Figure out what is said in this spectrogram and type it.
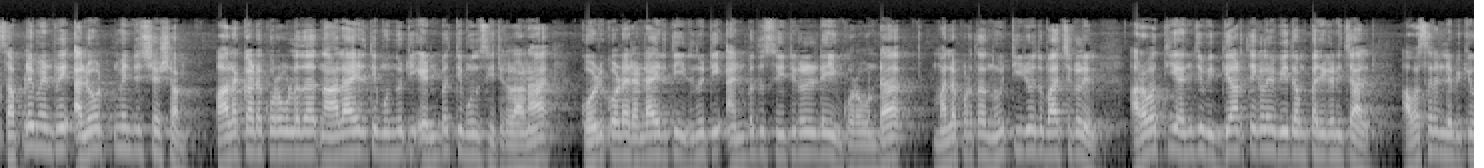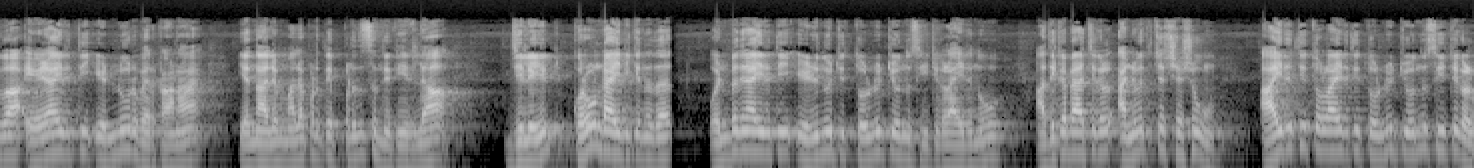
സപ്ലിമെന്ററി അലോട്ട്മെന്റിന് ശേഷം പാലക്കാട് കുറവുള്ളത് നാലായിരത്തി മുന്നൂറ്റി എൺപത്തി മൂന്ന് സീറ്റുകളാണ്. കോഴിക്കോട് രണ്ടായിരത്തി ഇരുന്നൂറ്റി അൻപത് സീറ്റുകളുടെയും കുറവുണ്ട്. മലപ്പുറത്ത് നൂറ്റി ഇരുപത് ബാച്ചുകളിൽ അറുപത്തി അഞ്ച് വിദ്യാർത്ഥികളെ വീതം പരിഗണിച്ചാൽ അവസരം ലഭിക്കുക ഏഴായിരത്തി എണ്ണൂറ് പേർക്കാണ്. എന്നാലും മലപ്പുറത്തെ പ്രതിസന്ധി തീരില്ല. ജില്ലയിൽ കുറവുണ്ടായിരിക്കുന്നത് ഒൻപതിനായിരത്തി എഴുന്നൂറ്റി തൊണ്ണൂറ്റിയൊന്ന് സീറ്റുകളായിരുന്നു. അധിക ബാച്ചുകൾ അനുവദിച്ച ശേഷവും ആയിരത്തി തൊള്ളായിരത്തി തൊണ്ണൂറ്റിയൊന്ന് സീറ്റുകൾ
